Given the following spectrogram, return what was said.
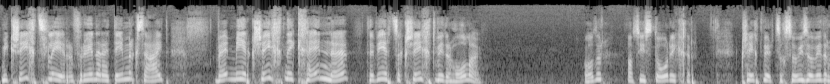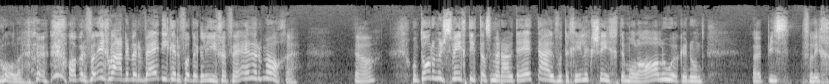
Mein Geschichtslehrer früher hat immer gesagt, wenn wir Geschichte nicht kennen, dann wird sich Geschichte wiederholen. Oder? Als Historiker. Die Geschichte wird sich sowieso wiederholen. Aber vielleicht werden wir weniger von den gleichen Fehlern machen. Ja. Und darum ist es wichtig, dass wir auch diesen Teil der Kirchengeschichte mal anschauen und etwas vielleicht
